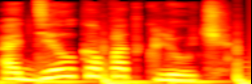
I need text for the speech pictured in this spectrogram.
Отделка под ключ.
